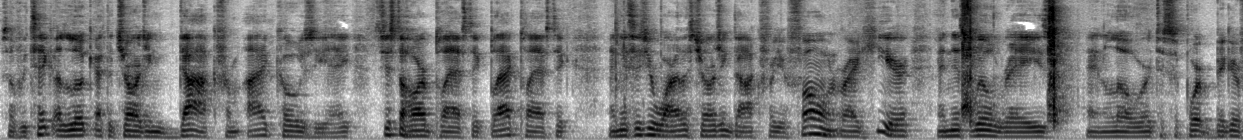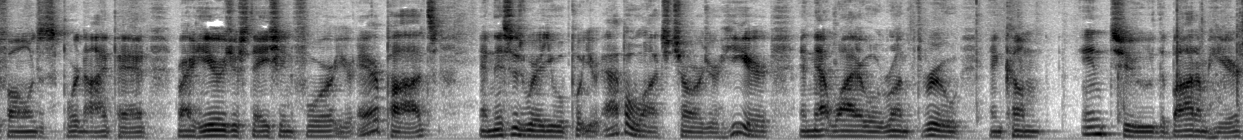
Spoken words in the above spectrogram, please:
So if we take a look at the charging dock from iCozzier, it's just a hard plastic, black plastic, and this is your wireless charging dock for your phone right here, and this will raise and lower to support bigger phones, to support an iPad. Right here is your station for your AirPods, and this is where you will put your Apple Watch charger here, and that wire will run through and come into the bottom here,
